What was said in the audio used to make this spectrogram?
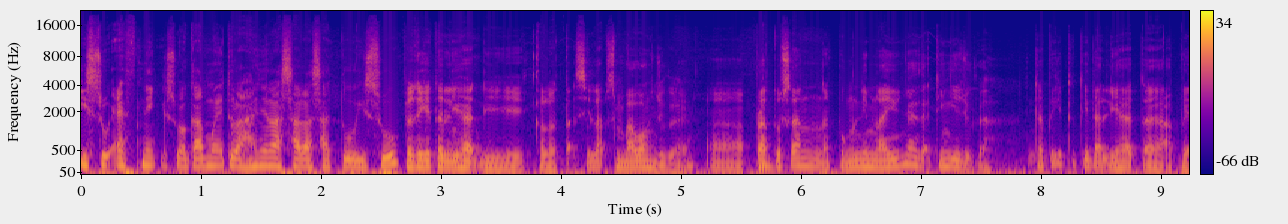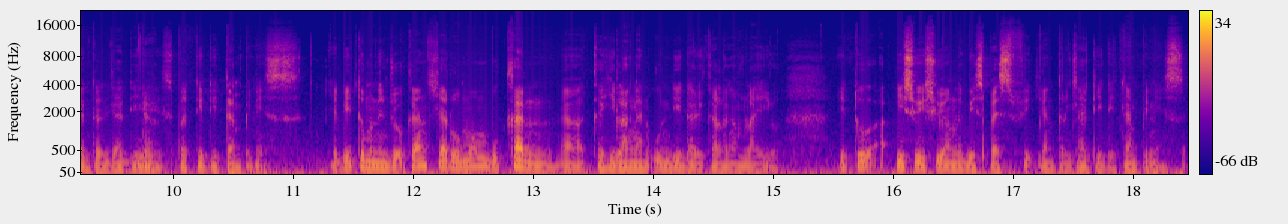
isu etnik, isu agama itulah hanyalah salah satu isu. Seperti kita lihat di kalau tak silap Sembawang juga, uh, peratusan pengundi Melayunya agak tinggi juga. Tapi kita tidak lihat uh, apa yang terjadi ya. seperti di Tampines. Jadi itu menunjukkan secara umum bukan uh, kehilangan undi dari kalangan Melayu itu isu-isu yang lebih spesifik yang terjadi di Tampines.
